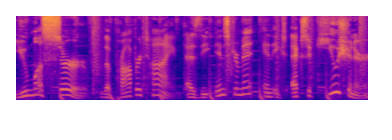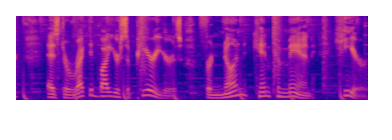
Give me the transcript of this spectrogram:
you must serve the proper time as the instrument and ex- executioner as directed by your superiors, for none can command here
